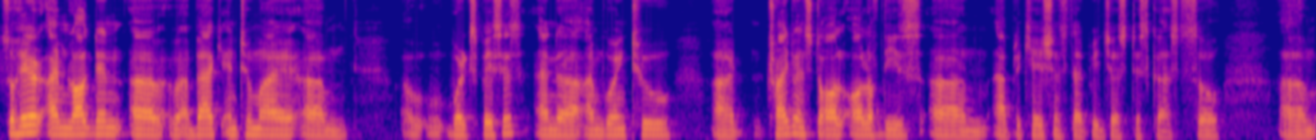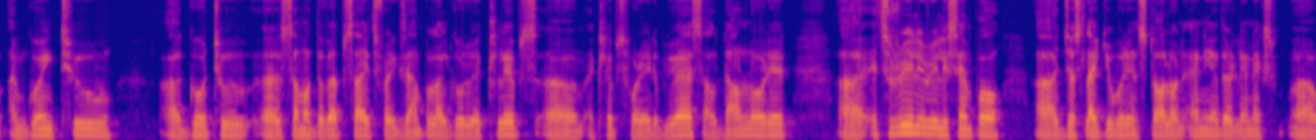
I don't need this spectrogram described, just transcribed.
So here I'm logged in uh, back into my um, uh, workspaces and uh, I'm going to try to install all of these um, applications that we just discussed. So um, I'm going to uh, go to uh, some of the websites. For example, I'll go to Eclipse, uh, Eclipse for AWS. I'll download it. Uh, it's really, really simple, uh, just like you would install on any other Linux uh,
